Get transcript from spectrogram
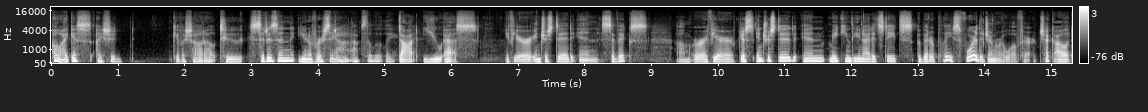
oh, I guess I should give a shout out to Citizen University. Yeah, absolutely. us if you're interested in civics um, or if you're just interested in making the United States a better place for the general welfare. Check out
